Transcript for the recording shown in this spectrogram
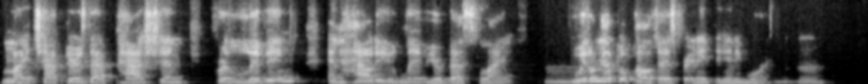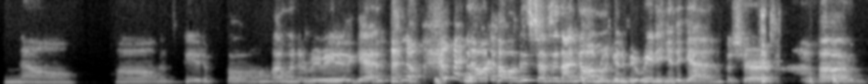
my chapter is that passion for living and how do you live your best life. Mm. We don't have to apologize for anything anymore. Mm-mm. No. Oh, that's beautiful. I want to reread it again. I know, I know all these stuff, and I know I'm not going to be reading it again for sure. Um,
